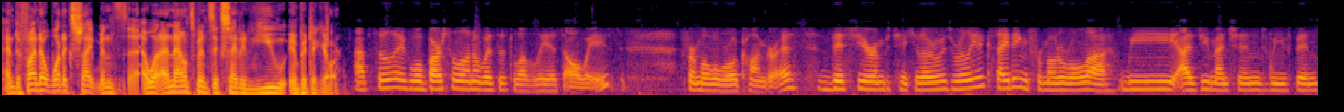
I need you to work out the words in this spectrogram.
and to find out what excitement, what announcements excited you in particular. Absolutely. Well, Barcelona was as lovely as always for Mobile World Congress. This year in particular was really exciting for Motorola. We, as you mentioned, we've been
